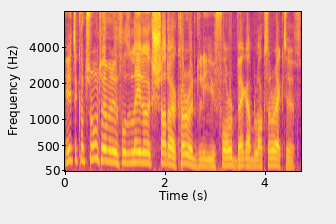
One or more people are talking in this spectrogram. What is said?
It's a control terminal for the laser shutter. Currently, four backup blocks are active.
